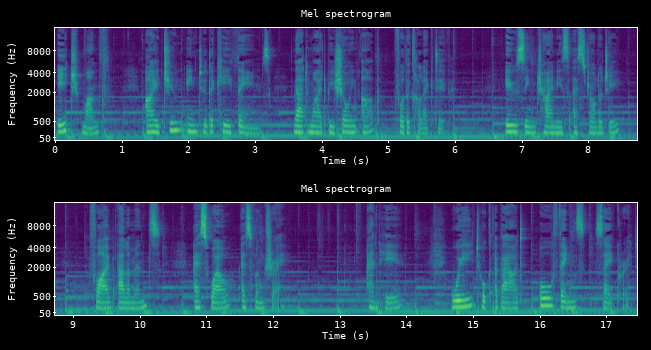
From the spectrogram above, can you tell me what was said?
Each month, I tune into the key themes that might be showing up for the collective using Chinese astrology, five elements, as well as Feng Shui. And here, we talk about all things sacred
